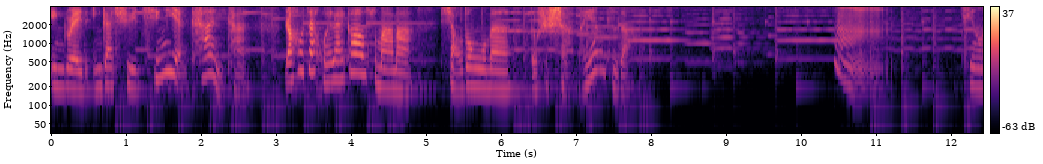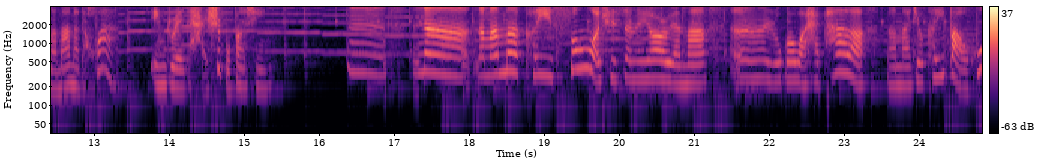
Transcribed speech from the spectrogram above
Ingrid 应该去亲眼看一看。然后再回来告诉妈妈，小动物们都是什么样子的。嗯，听了妈妈的话，Ingrid 还是不放心。嗯，那那妈妈可以送我去森林幼儿园吗？嗯，如果我害怕了，妈妈就可以保护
